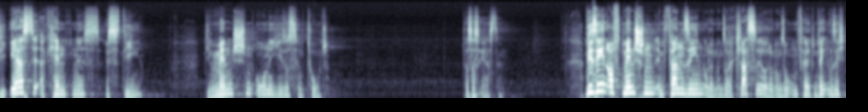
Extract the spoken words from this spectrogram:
Die erste Erkenntnis ist die, die Menschen ohne Jesus sind tot. Das ist das Erste. Wir sehen oft Menschen im Fernsehen oder in unserer Klasse oder in unserem Umfeld und denken sich,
